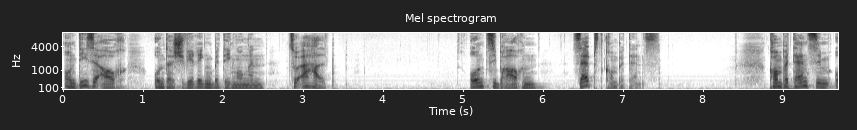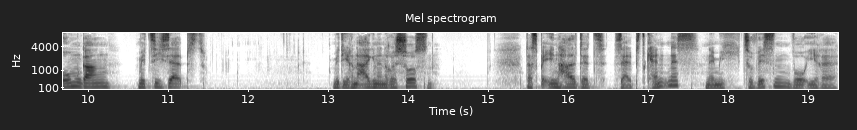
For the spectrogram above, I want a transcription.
und diese auch unter schwierigen Bedingungen zu erhalten. Und sie brauchen Selbstkompetenz. Kompetenz im Umgang mit sich selbst, mit ihren eigenen Ressourcen. Das beinhaltet Selbstkenntnis, nämlich zu wissen, wo ihre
